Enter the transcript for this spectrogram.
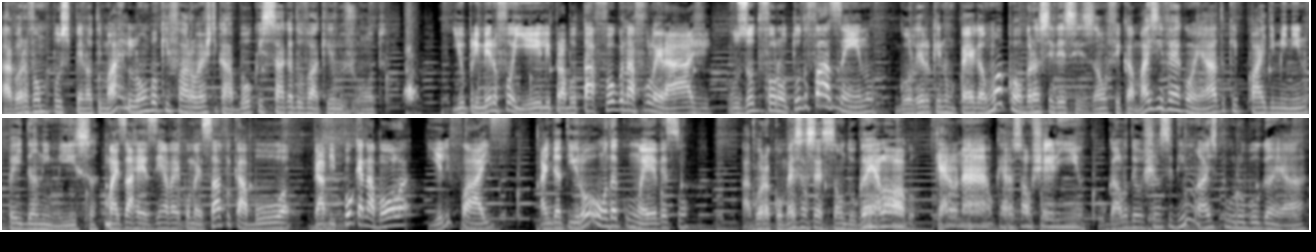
Agora vamos pros pênaltis mais longos que Faroeste Caboclo e Saga do Vaqueiro junto. E o primeiro foi ele, para botar fogo na fuleiragem. Os outros foram tudo fazendo. Goleiro que não pega uma cobrança em decisão fica mais envergonhado que pai de menino peidando em missa. Mas a resenha vai começar a ficar boa. Gabi pouca é na bola e ele faz. Ainda tirou onda com o Everson. Agora começa a sessão do ganha logo. Quero não, quero só o cheirinho. O Galo deu chance demais pro Urubu ganhar.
